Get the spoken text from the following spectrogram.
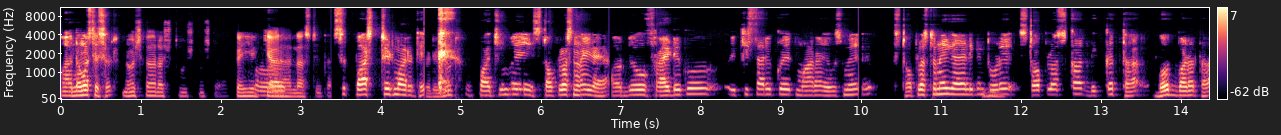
हाँ नमस्ते सर। नमस्कार आशुतोष नमस्कार। कहिए क्या रहा लास्ट वीक का? सर पाँच ट्रेड मारे थे। पाँचों में स्टॉप लॉस नहीं गया और जो फ्राइडे को इक्कीस तारीख को एक मारा है उसमें स्टॉप लॉस तो नहीं गया लेकिन थोड़े स्टॉप लॉस का दिक्कत था बहुत बड़ा था।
